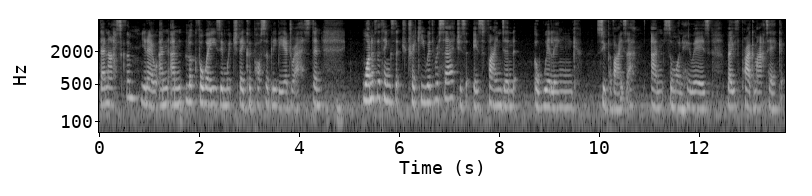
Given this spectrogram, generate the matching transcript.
then ask them, you know, and, and look for ways in which they could possibly be addressed. And one of the things that's tricky with research is, is finding a willing supervisor and someone who is both pragmatic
